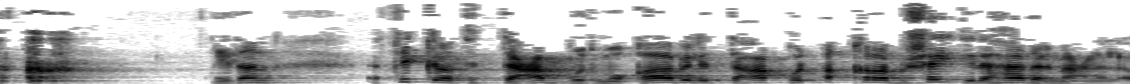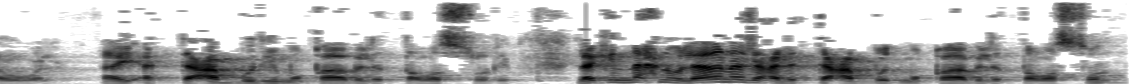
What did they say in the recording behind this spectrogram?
إذا فكرة التعبد مقابل التعقل أقرب شيء إلى هذا المعنى الأول. أي التعبد مقابل التوصل. لكن نحن لا نجعل التعبد مقابل التوصل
